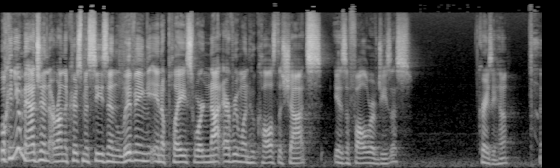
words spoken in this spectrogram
Well, can you imagine around the Christmas season living in a place where not everyone who calls the shots is a follower of Jesus? Crazy, huh?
